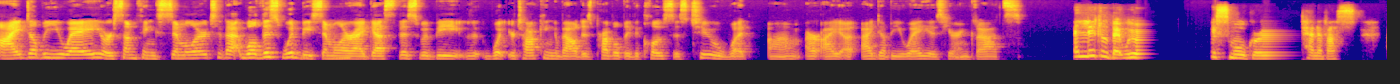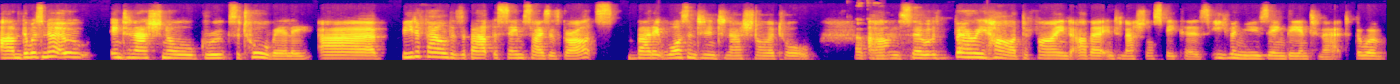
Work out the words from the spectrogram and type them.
iwa or something similar to that well this would be similar i mm-hmm. guess this would be what you're talking about is probably the closest to what um, our I, iwa is here in graz a little bit we were a small group, 10 of us. Um, there was no international groups at all, really. Uh, Bielefeld is about the same size as Graz, but it wasn't international at all. Okay. Um, so it was very hard to find other international speakers, even using the internet. There were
